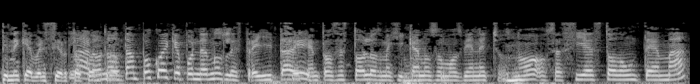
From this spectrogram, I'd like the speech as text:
tiene que haber cierto Claro, control. no, tampoco hay que ponernos la estrellita de que entonces todos los mexicanos somos bien hechos, ¿no? O sea, sí es todo un tema.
